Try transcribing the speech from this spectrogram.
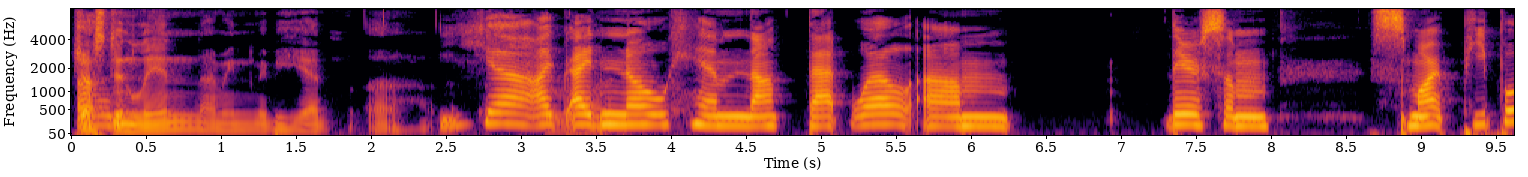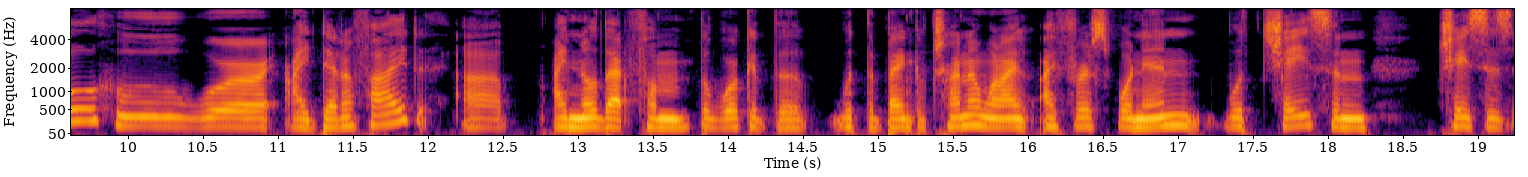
Justin um, Lin, I mean, maybe he had. Uh, yeah, I I know him not that well. Um, there's some smart people who were identified. Uh, I know that from the work at the with the Bank of China when I, I first went in with Chase and Chase's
